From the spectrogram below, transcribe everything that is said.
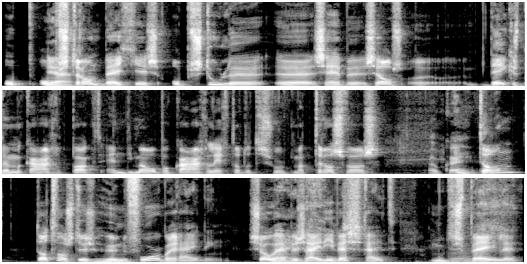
Op, op strandbedjes, op stoelen. Eh, ze hebben zelfs eh, dekens bij elkaar gepakt. En die maar op elkaar gelegd dat het een soort matras was. Oké. En dan, dat was dus hun voorbereiding. Zo hebben zij die wedstrijd moeten Ja. spelen.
